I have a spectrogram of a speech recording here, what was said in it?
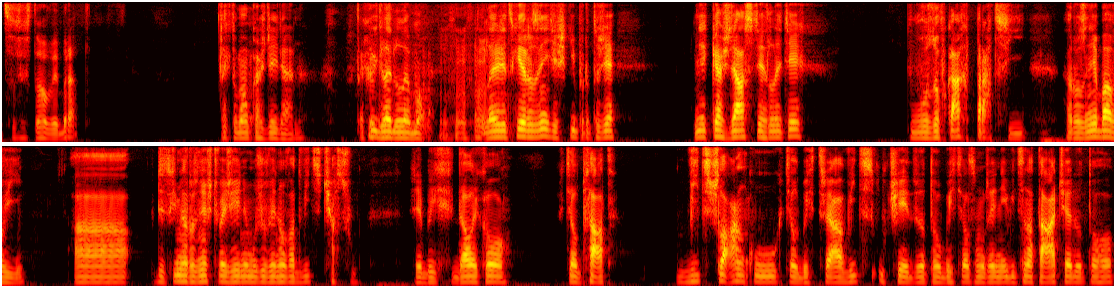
co si z toho vybrat? Tak to mám každý den. Takovýhle dilema. To je vždycky hrozně těžký, protože mě každá z těchto těch v uvozovkách prací hrozně baví. A vždycky mě hrozně štve, že jí nemůžu věnovat víc času. Že bych daleko chtěl psát víc článků, chtěl bych třeba víc učit, do toho bych chtěl samozřejmě víc natáčet, do toho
